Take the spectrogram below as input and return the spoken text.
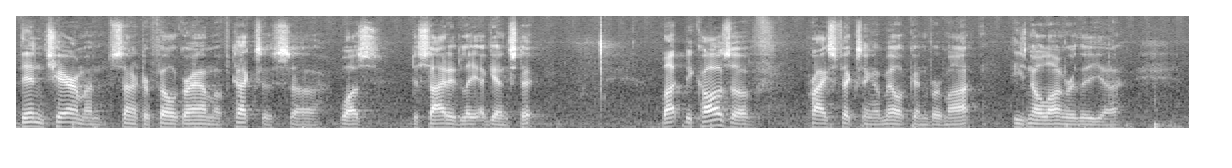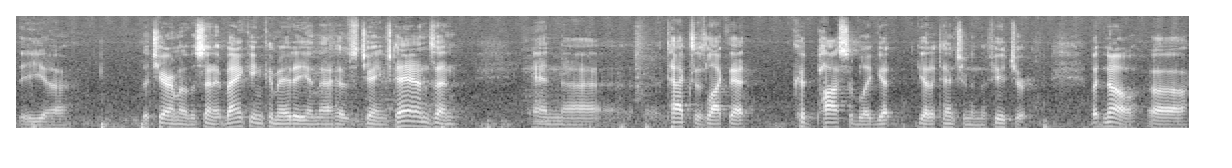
then chairman, Senator Phil Gramm of Texas, uh, was decidedly against it. But because of price fixing of milk in Vermont, he's no longer the, uh, the, uh, the chairman of the Senate Banking Committee, and that has changed hands, and, and uh, taxes like that could possibly get, get attention in the future. But no, uh,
